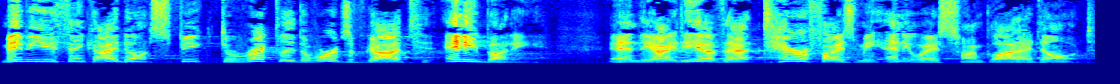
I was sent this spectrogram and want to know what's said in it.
Maybe you think I don't speak directly the words of God to anybody, and the idea of that terrifies me anyway, so I'm glad I don't.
